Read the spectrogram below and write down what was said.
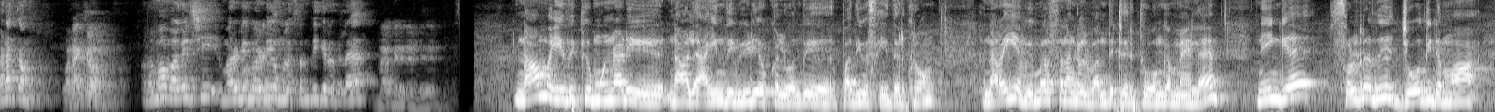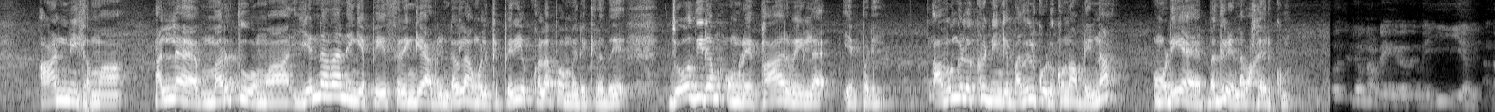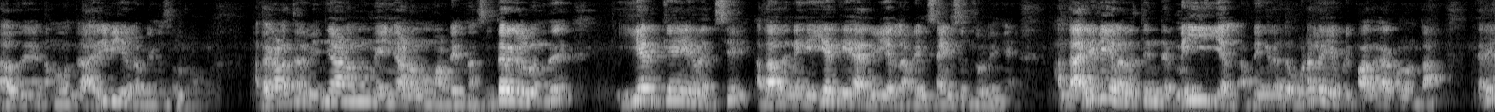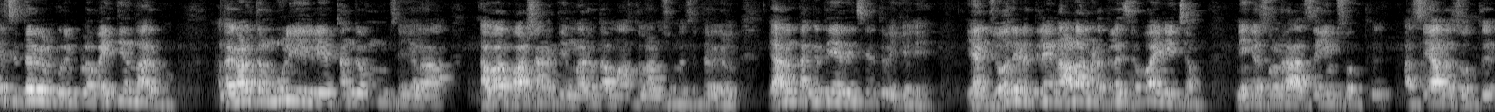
வணக்கம். வணக்கம். ரொம்ப மகிழ்ச்சி. மறுபடியும் மறுபடியும் உங்களை சந்திக்கிறதுல. நன்றி நாம் இதுக்கு முன்னாடி நாலு ஐந்து வீடியோக்கள் வந்து பதிவு செய்திருக்கிறோம். நிறைய விமர்சனங்கள் வந்துட்டு இருக்கு உங்கள் மேலே. நீங்கள் சொல்கிறது ஜோதிடமா ஆன்மீகமா அல்ல மருத்துவமா என்ன தான் நீங்கள் பேசுகிறீங்க அப்படின்றதுல அவங்களுக்கு பெரிய குழப்பம் இருக்கிறது. ஜோதிடம் உங்களுடைய பார்வையில் எப்படி? அவங்களுக்கு நீங்கள் பதில் கொடுக்கணும் அப்படின்னா உங்களுடைய பதில் என்னவாக இருக்கும்? அப்படிங்கிறது மெய்யியல் அதாவது நம்ம வந்து அறிவியல் அப்படின்னு சொல்றோம். அந்த காலத்துல விஞ்ஞானமும் மெய்ஞானமும் அப்படின்னா சித்தர்கள் வந்து இயற்கையை வச்சு அதாவது நீங்க இயற்கை அறிவியல் அப்படின்னு சயின்ஸ்னு சொல்றீங்க. அந்த அறிவியலை வந்து இந்த மெய்யியல் அப்படிங்கிற இந்த உடலை எப்படி பாதுகாக்கணும் தான் நிறைய சித்தர்கள் குறிப்புல வைத்தியம் தான் இருக்கும். அந்த காலத்துல மூலிகையிலேயே தங்கம் செய்யலாம் நவ பாஷாணத்தையும் மருந்தா மாத்தலாம்னு சொன்ன சித்தர்கள் யாரும் தங்கத்தையும் எதையும் சேர்த்து வைக்கலையே. ஏன்? ஜோதிடத்திலே நாலாம் இடத்துல செவ்வாய் நீச்சம். நீங்க சொல்ற அசையும் சொத்து அசையாத சொத்து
